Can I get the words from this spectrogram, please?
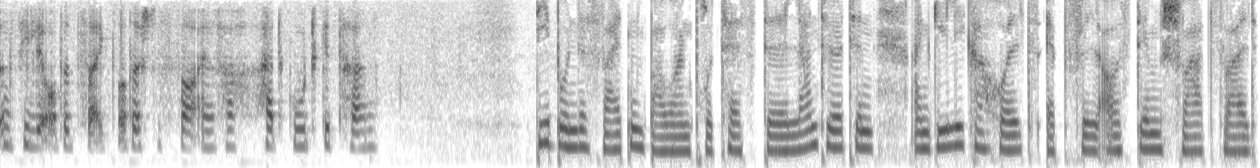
an viele Orte zeigt wurde, das war einfach, hat gut getan. Die bundesweiten Bauernproteste. Landwirtin Angelika Holzäpfel aus dem Schwarzwald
